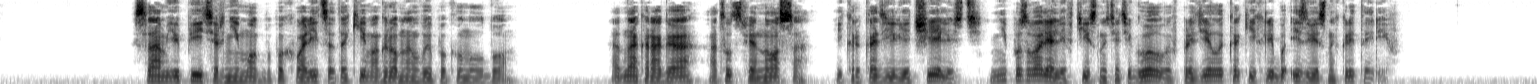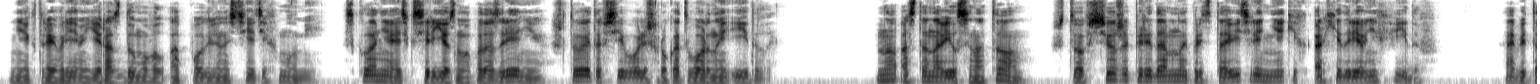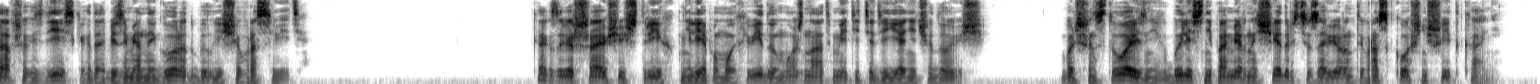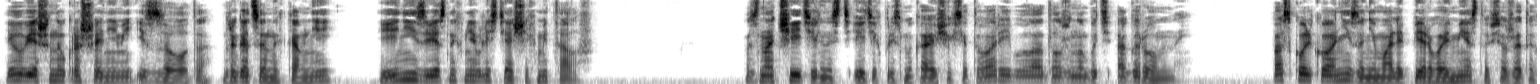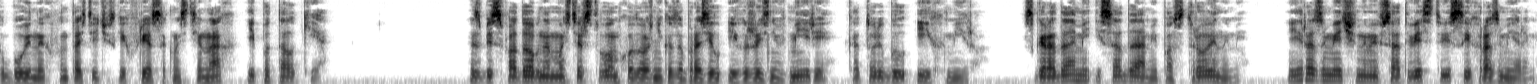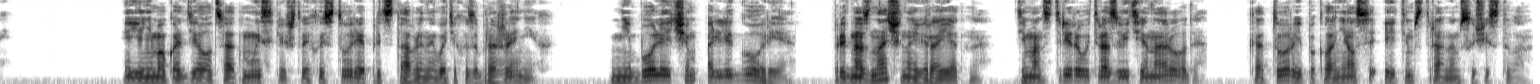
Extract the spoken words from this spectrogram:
Сам Юпитер не мог бы похвалиться таким огромным выпуклым лбом. Однако рога, отсутствие носа и крокодилья челюсть не позволяли втиснуть эти головы в пределы каких-либо известных критериев. Некоторое время я раздумывал о подлинности этих мумий склоняясь к серьезному подозрению, что это всего лишь рукотворные идолы. Но остановился на том, что все же передо мной представители неких архидревних видов, обитавших здесь, когда безымянный город был еще в рассвете. Как завершающий штрих к нелепому их виду можно отметить одеяние чудовищ. Большинство из них были с непомерной щедростью завернуты в роскошнейшие ткани и увешаны украшениями из золота, драгоценных камней и неизвестных мне блестящих металлов. Значительность этих присмыкающихся тварей была должна быть огромной, поскольку они занимали первое место в сюжетах буйных фантастических фресок на стенах и потолке. С бесподобным мастерством художник изобразил их жизнь в мире, который был их миром, с городами и садами, построенными и размеченными в соответствии с их размерами. И я не мог отделаться от мысли, что их история, представленная в этих изображениях, не более чем аллегория, предназначенная, вероятно, демонстрировать развитие народа, который поклонялся этим странным существам.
